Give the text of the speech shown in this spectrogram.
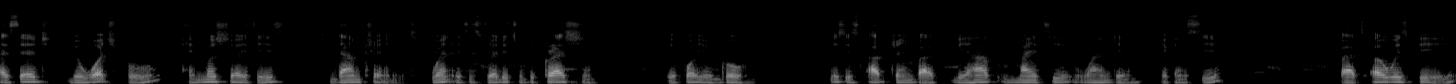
I said be watchful i'm not sure it is downtrend when it is ready to be crashing before you go this is uptrend but we have mighty one day you can see. But always be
